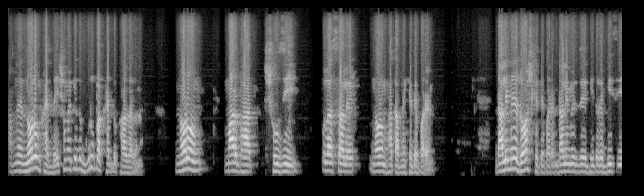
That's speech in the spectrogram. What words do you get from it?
আপনার নরম খাদ্য এই সময় কিন্তু গুরুপাক খাদ্য খাওয়া যাবে না। নরম মার ভাত সুজি পোলা চালের নরম ভাত আপনি খেতে পারেন। ডালিমের রস খেতে পারেন ডালিমের যে ভিতরে বিচি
